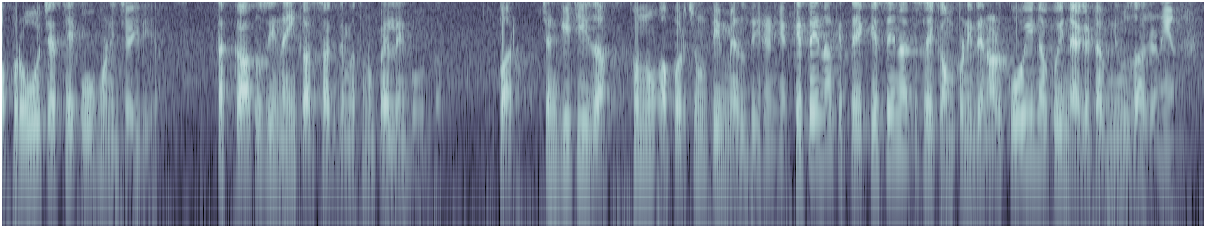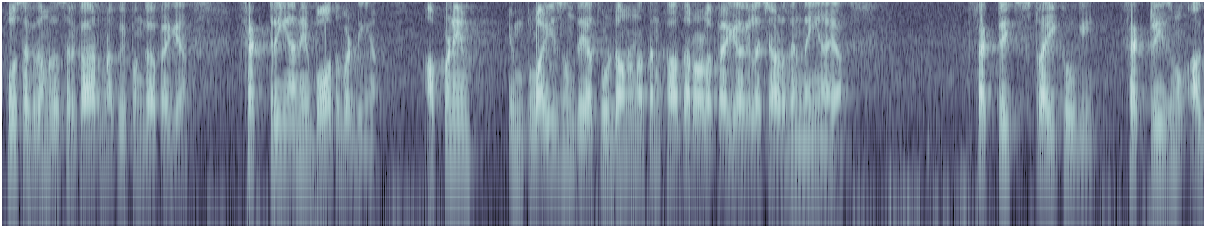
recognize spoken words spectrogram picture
ਅਪਰੋਚ ਇੱਥੇ ਉਹ ਹੋਣੀ ਚਾਹੀਦੀ ਆ। ਧੱਕਾ ਤੁਸੀਂ ਨਹੀਂ ਕਰ ਸਕਦੇ, ਮੈਂ ਤੁਹਾਨੂੰ ਪਹਿਲਾਂ ਹੀ ਬੋਲਦਾ। ਪਰ ਚੰਗੀ ਚੀਜ਼ ਆ, ਤੁਹਾਨੂੰ ਅਪਰਚੂਨਿਟੀ ਮਿਲਦੀ ਰਹਿਣੀ ਆ। ਕਿਤੇ ਨਾ ਕਿਤੇ, ਕਿਸੇ ਨਾ ਕਿਸੇ ਕੰਪਨੀ ਦੇ ਨਾਲ ਕੋਈ ਨਾ ਕੋਈ 네ਗੇਟਿਵ ਨਿਊਜ਼ ਆ ਜਾਣੀ ਆ। ਹੋ ਸਕਦਾ ਉਹਨਾਂ ਦਾ ਸਰਕਾਰ ਨਾਲ ਕੋਈ ਪੰਗਾ ਪੈ ਗਿਆ। ਫੈਕਟਰੀਆਂ ਨੇ ਬਹੁਤ ਵੱਡੀਆਂ। ਆਪਣੇ EMPLOYEES ਹੁੰਦੇ ਆ, ਤੁਹਾਡਾ ਉਹਨਾਂ ਨਾਲ ਤਨਖਾਹ ਦਾ ਰੌਲਾ ਪੈ ਗਿਆ, ਅਗਲਾ 4 ਦਿਨ ਨਹੀਂ ਆਇਆ। ਫੈਕਟਰੀ 'ਚ ਸਟ੍ਰਾਈਕ ਹੋ ਗਈ। ਫੈਕਟਰੀਜ਼ ਨੂੰ ਅੱਗ,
